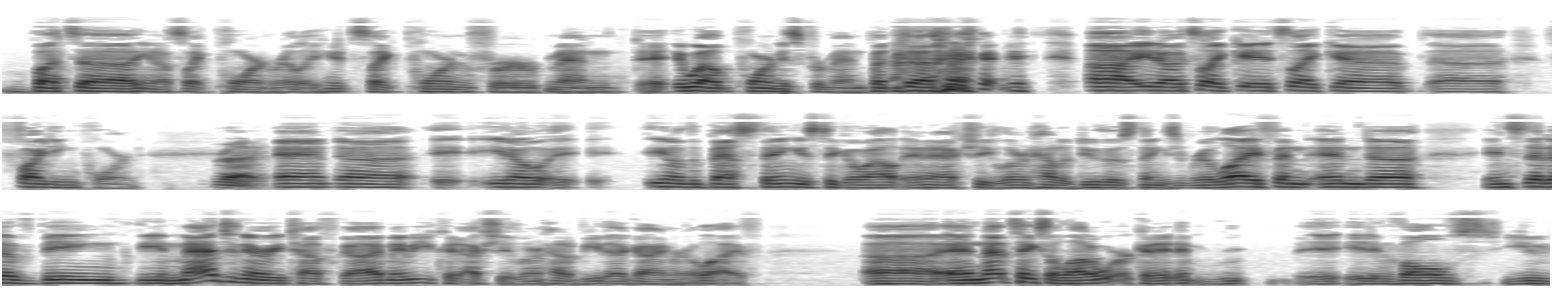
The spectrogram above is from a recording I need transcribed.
But uh, you know, it's like porn, really. It's like porn for men. Eh, well, porn is for men, but uh, uh, you know, it's like it's like uh, uh, fighting porn. Right. And uh, you know, you know, the best thing is to go out and actually learn how to do those things in real life. And and uh, instead of being the imaginary tough guy, maybe you could actually learn how to be that guy in real life. Uh, and that takes a lot of work, and it, it involves you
